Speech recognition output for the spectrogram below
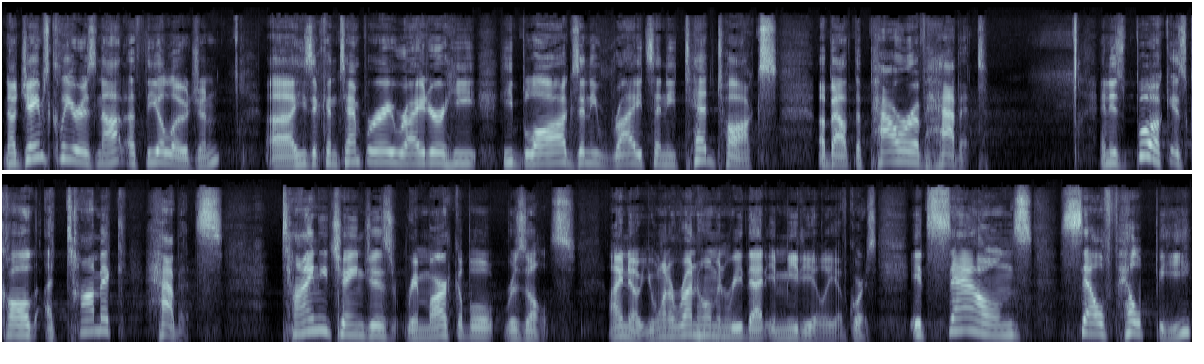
Now, James Clear is not a theologian. Uh, he's a contemporary writer. He, he blogs and he writes and he TED talks about the power of habit. And his book is called Atomic Habits Tiny Changes, Remarkable Results. I know, you want to run home and read that immediately, of course. It sounds self helpy,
